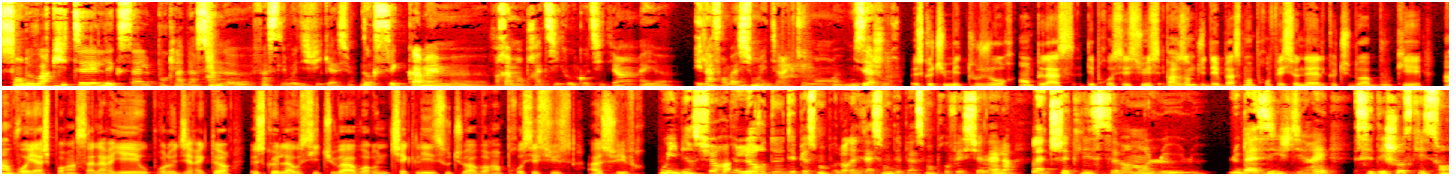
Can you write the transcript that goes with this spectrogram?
sans devoir quitter l'Excel pour que la personne euh, fasse les modifications. Donc c'est quand même euh, vraiment pratique au quotidien et l'information est directement euh, mise à jour. Est-ce que tu mets toujours en place des processus, par exemple du déplacement professionnel que tu dois booker un voyage pour un salarié ou pour le directeur Est-ce que là aussi tu vas avoir une checklist ou tu vas avoir un processus à suivre? Oui, bien sûr. Lors de déplacement, l'organisation de déplacements professionnels, la checklist, c'est vraiment le, le basique, je dirais. C'est des choses qui sont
